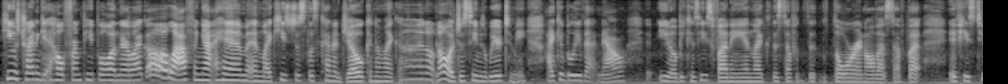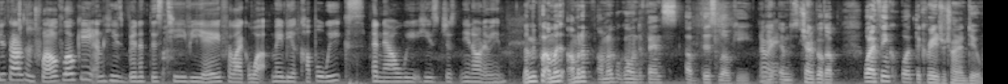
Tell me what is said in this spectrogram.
He was trying to get help from people and they're like oh laughing at him. And like he's just this kind of joke. And i'm like i don't know. It just seems weird to me. I could believe that now you know because he's funny and like the stuff with the thor and all that stuff but if he's 2012 loki and he's been at this tva for like what maybe a couple weeks and now we he's just you know what i mean Let me put. I'm gonna. I'm gonna. I'm gonna go in defense of this Loki. And All right. I'm just trying to build up what I think what the creators are trying to do.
